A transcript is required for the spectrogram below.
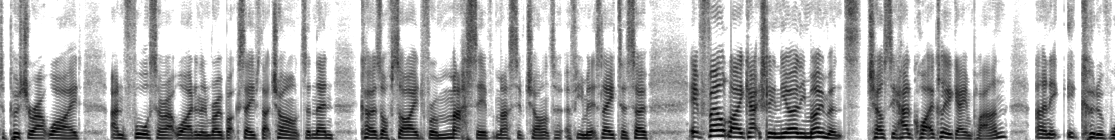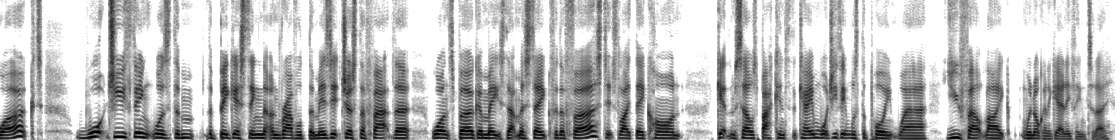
to push her out wide and force her out wide. And then Roebuck saves that chance. And then Kerr's offside for a massive, massive chance a, a few minutes later. So it felt like actually in the early moments, Chelsea had quite a clear game plan and it, it could have worked. What do you think was the the biggest thing that unravelled them? Is it just the fact that once Berger makes that mistake for the first, it's like they can't get themselves back into the game? What do you think was the point where you felt like we're not going to get anything today?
